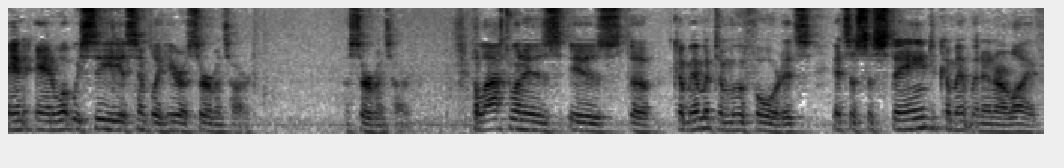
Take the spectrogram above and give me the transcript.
And, and what we see is simply here a servant's heart. A servant's heart. The last one is, is the commitment to move forward. It's, it's a sustained commitment in our life.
